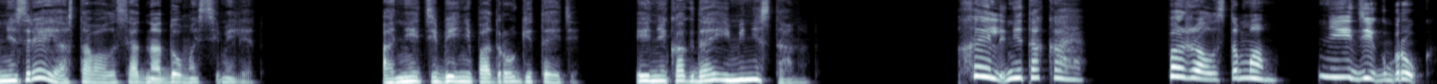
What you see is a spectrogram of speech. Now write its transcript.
Не зря я оставалась одна дома с семи лет. Они тебе не подруги, Тедди, и никогда ими не станут. Хейли не такая. Пожалуйста, мам, не иди к Брук».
